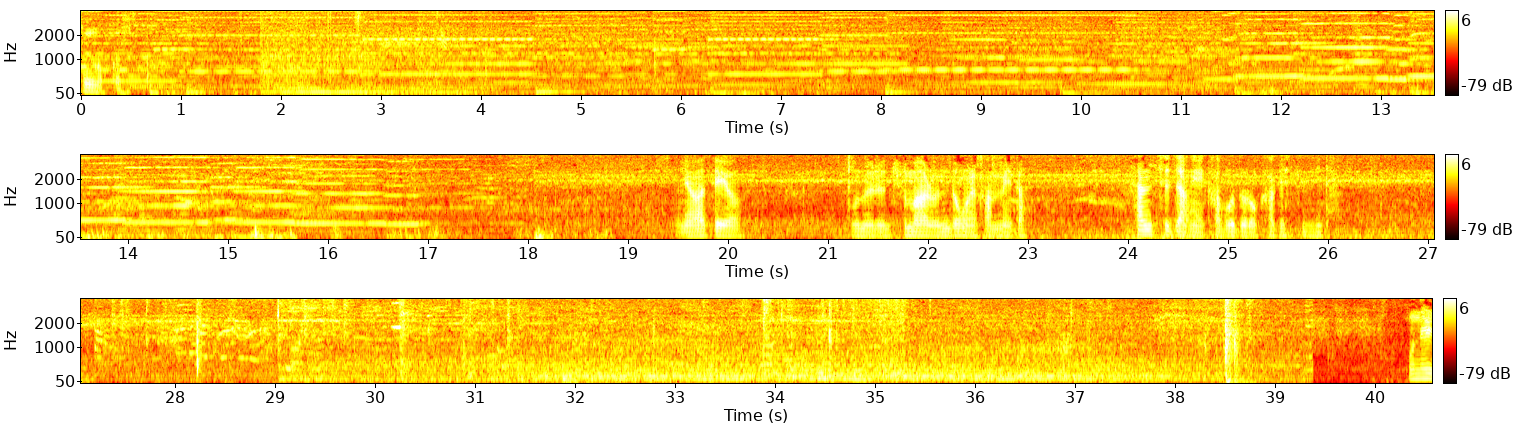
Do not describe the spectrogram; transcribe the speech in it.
머핀 먹고 싶다. 안녕하세요. 오늘은 주말 운동을 갑니다. 산스장에 가보도록 하겠습니다.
